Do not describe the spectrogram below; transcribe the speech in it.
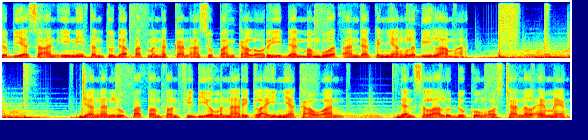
Kebiasaan ini tentu dapat menekan asupan kalori dan membuat Anda kenyang lebih lama. Jangan lupa tonton video menarik lainnya kawan, dan selalu dukung OS Channel MM.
